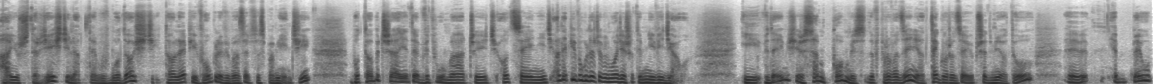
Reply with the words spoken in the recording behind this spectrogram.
a już 40 lat temu, w młodości, to lepiej w ogóle wymazać to z pamięci, bo to by trzeba jednak wytłumaczyć, ocenić, a lepiej w ogóle, żeby młodzież o tym nie wiedziała. I wydaje mi się, że sam pomysł do wprowadzenia tego rodzaju przedmiotu y, był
